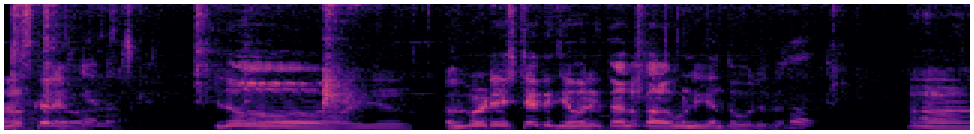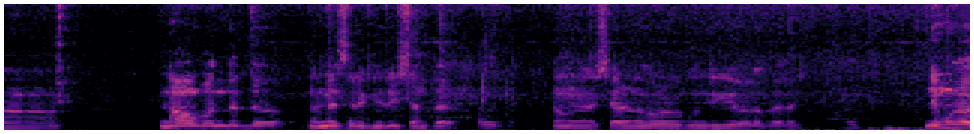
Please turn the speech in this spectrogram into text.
ನಮಸ್ಕಾರ ಇದು ಕಲ್ಬುರ್ಡಿ ಎಸ್ಟೇಟ್ ಡಿಸ್ಟಿಕ್ ಜವರಿ ತಾಲೂಕು ಆಳಗುಂಡಿಗೆ ಅಂತ ಊರಿದು. ಹೌದು ಆ, ನಾವು ಬಂದದ್ದು ನಮ್ಮ ಹೆಸರು ಗಿರೀಶ್ ಅಂತ. ಹೌದು. ನಮ್ಮ ಶರಣಗೌಡ ಗುಂದಿಗೆ ಅವರು ಅದಾರೆ ನಿಮ್ಗೆ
